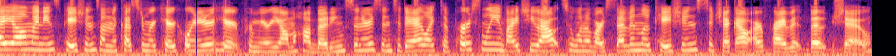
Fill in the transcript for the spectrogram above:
Hi y'all, my name is Patience. I'm the customer care coordinator here at Premier Yamaha Boating Centers and today I'd like to personally invite you out to one of our seven locations to check out our private boat show.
